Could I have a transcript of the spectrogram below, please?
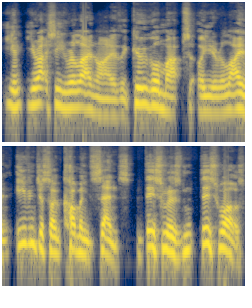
You, you're actually relying on either Google Maps or you're relying even just on common sense. This was this was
